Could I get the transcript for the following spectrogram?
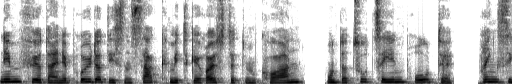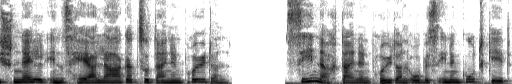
Nimm für deine Brüder diesen Sack mit geröstetem Korn und dazu zehn Brote, bring sie schnell ins Heerlager zu deinen Brüdern. Sieh nach deinen Brüdern, ob es ihnen gut geht,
